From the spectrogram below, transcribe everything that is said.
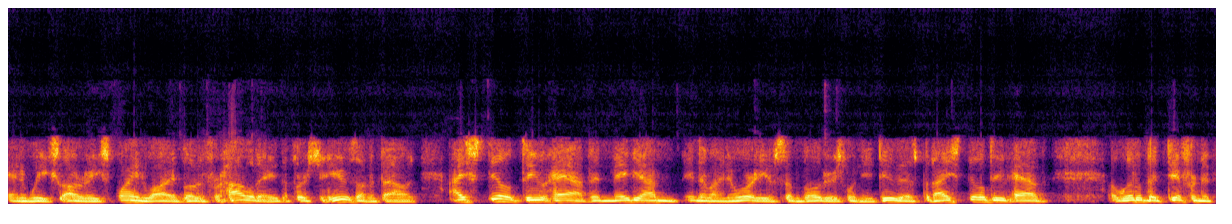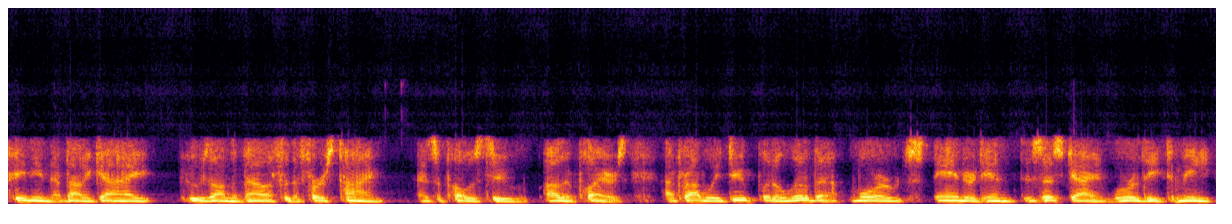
and we already explained why I voted for Holliday the first year he was on the ballot. I still do have, and maybe I'm in the minority of some voters when you do this, but I still do have a little bit different opinion about a guy who's on the ballot for the first time as opposed to other players. I probably do put a little bit more standard in. Is this guy worthy to me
